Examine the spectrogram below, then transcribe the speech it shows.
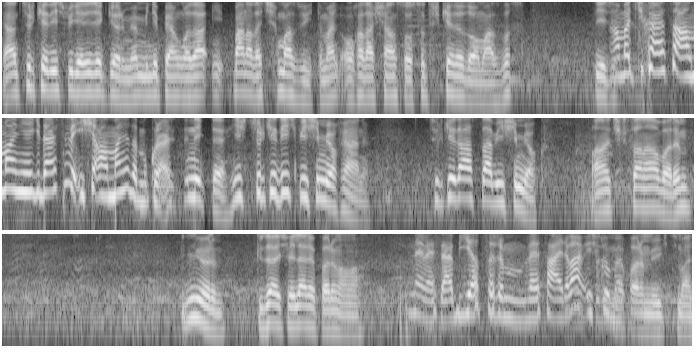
Yani Türkiye'de hiçbir gelecek görmüyorum. Milli piyangoda bana da çıkmaz büyük ihtimal. O kadar şans olsa Türkiye'de doğmazlık diyeceğim. Ama çıkarsa Almanya'ya gidersin ve işi Almanya'da mı kurarsın? Kesinlikle. Hiç Türkiye'de hiçbir işim yok yani. Türkiye'de asla bir işim yok. Bana çıksa ne yaparım? Bilmiyorum. Güzel şeyler yaparım ama. Ne mesela bir yatırım vesaire var mı? İş Yatırım kurma. yaparım büyük ihtimal.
